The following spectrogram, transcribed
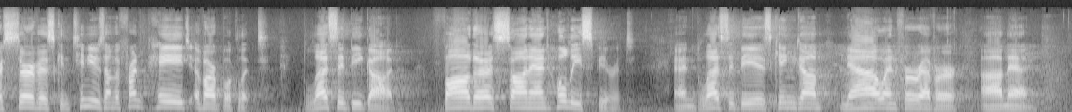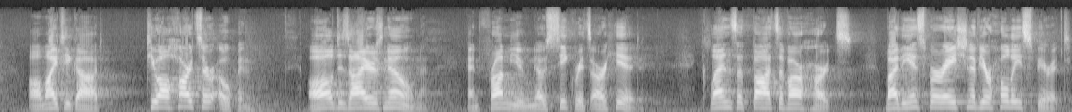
Our service continues on the front page of our booklet. Blessed be God, Father, Son, and Holy Spirit. And blessed be his kingdom, now and forever. Amen. Almighty God, to you all hearts are open, all desires known, and from you no secrets are hid. Cleanse the thoughts of our hearts by the inspiration of your Holy Spirit,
